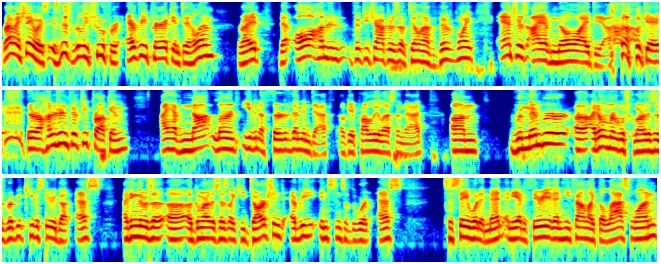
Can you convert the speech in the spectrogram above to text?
Rabbi Schneeweiss, is this really true for every perek in Tehillim? Right? That all 150 chapters of Tehillim have a pivot point? Answers, I have no idea. okay. There are 150 prakim. I have not learned even a third of them in depth. Okay, probably less than that. Um, remember, uh, I don't remember which Gemara this is. Rabbi Akiva's theory about es. I think there was a, a, a Gemara that says like he darshaned every instance of the word es to say what it meant, and he had a theory. Then he found like the last one,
